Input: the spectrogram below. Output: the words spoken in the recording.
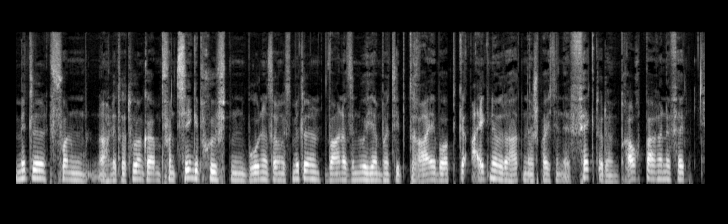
Mittel von, nach Literaturangaben, von zehn geprüften Bodenerzeugungsmitteln waren also nur hier im Prinzip drei überhaupt geeignet oder hatten einen entsprechenden Effekt oder einen brauchbaren Effekt.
